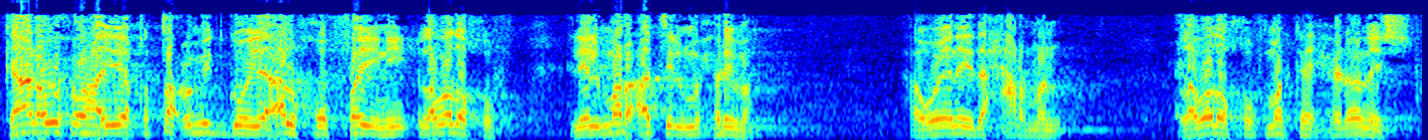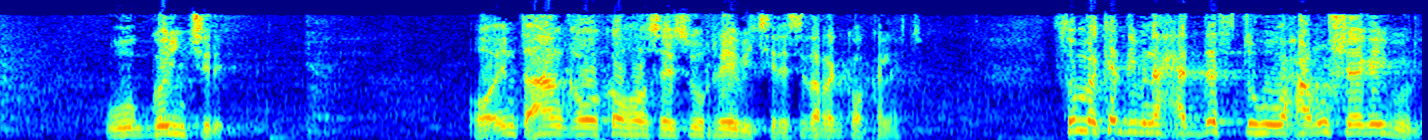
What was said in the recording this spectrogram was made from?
Kaana wuxuu ahaa yaqtacu mid gooya alkhufayni labada khuf lilmar'ati almuxrima haweenayda xarman. Labada khuf markay xidhanayso wuu goyn jiray. Oo inta aan qabo ka hoosaysuu reebi jiray sida rag kaleeto uma kadibna xadatuhu waxaan u sheegay buui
